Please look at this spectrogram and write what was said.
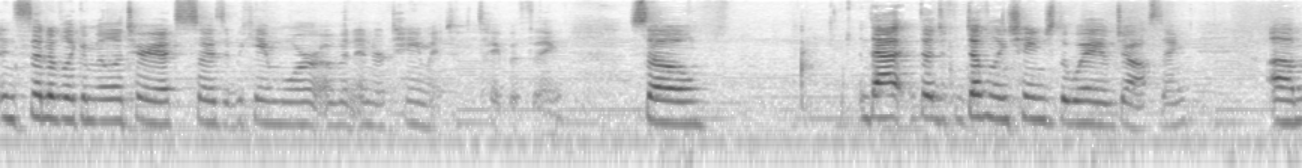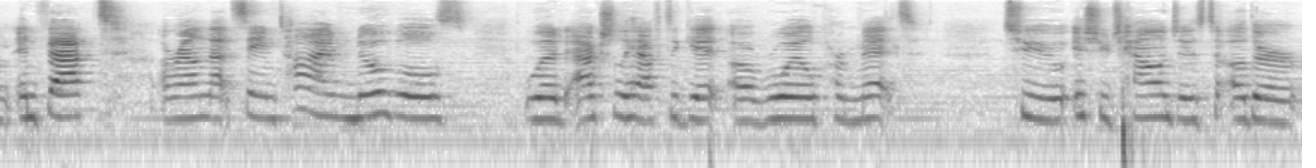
instead of like a military exercise, it became more of an entertainment type of thing. So that, that definitely changed the way of jousting. Um, in fact, around that same time, nobles would actually have to get a royal permit to issue challenges to other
